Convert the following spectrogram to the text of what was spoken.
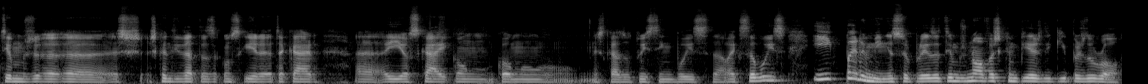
temos uh, uh, as, as, candidatas a conseguir atacar uh, a Io Sky com, com o, neste caso o Twisting Bliss da Alexa Bliss e para minha surpresa temos novas campeãs de equipas do Raw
